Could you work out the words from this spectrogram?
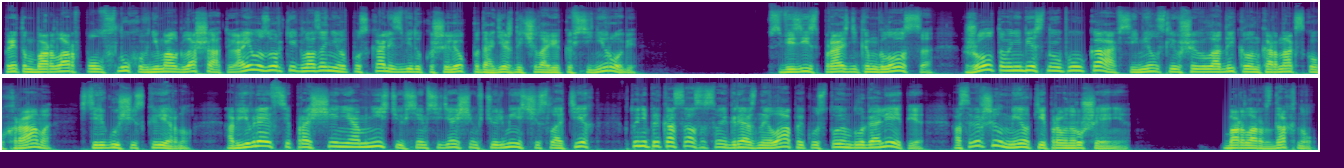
При этом Барлар в полслуха внимал глашатую, а его зоркие глаза не выпускали из виду кошелек под одеждой человека в синей робе. В связи с праздником Глосса, желтого небесного паука, всемилостливший владыка Ланкарнакского храма, стерегущий скверну, объявляет все прощения и амнистию всем сидящим в тюрьме из числа тех, кто не прикасался своей грязной лапой к устоям благолепия, а совершил мелкие правонарушения. Барлар вздохнул.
